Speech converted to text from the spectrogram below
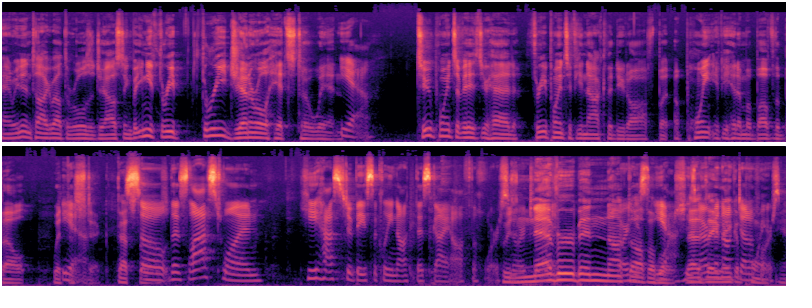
man, we didn't talk about the rules of jousting, but you need three three general hits to win. Yeah. Two points if it hits your head, three points if you knock the dude off, but a point if you hit him above the belt with Yeah. the stick. That's so this last one, he has to basically knock this guy off the horse. Who's never been knocked off a he's- yeah, horse. who's That never they been make knocked a on a point. horse. Yeah.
